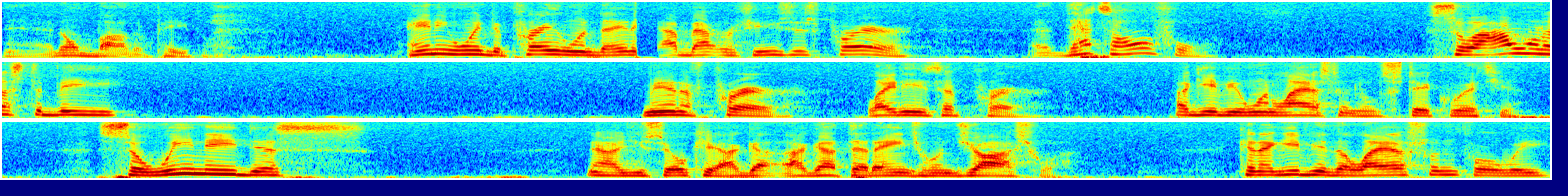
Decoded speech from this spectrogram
nah, don't bother people. And he went to pray one day and he about refuses prayer. Uh, that's awful. So I want us to be men of prayer, ladies of prayer. I'll give you one last one that'll stick with you. So we need this. Now you say, okay, I got, I got that angel in Joshua. Can I give you the last one before we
